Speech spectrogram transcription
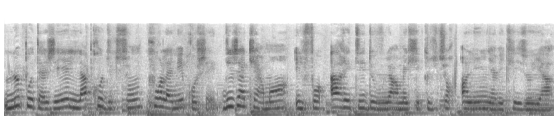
le potager, la production pour l'année prochaine. Déjà clairement, il faut arrêter de vouloir mettre les cultures en ligne avec les Oya.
